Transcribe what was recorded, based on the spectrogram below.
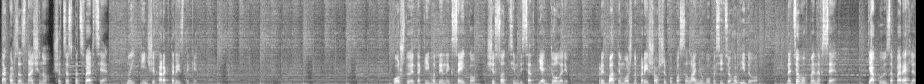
також зазначено, що це спецверсія, ну й інші характеристики. Коштує такий годинник Seiko 675 доларів. Придбати можна перейшовши по посиланню в описі цього відео. На цьому в мене все. Дякую за перегляд,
